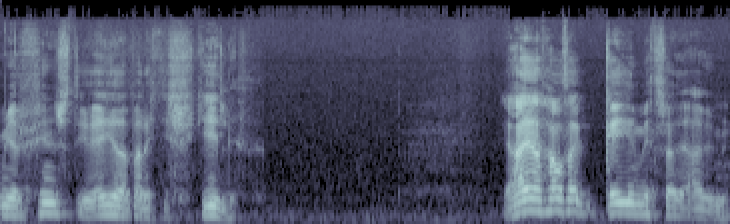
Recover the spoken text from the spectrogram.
mér finnst ég eigiða bara ekki skilið. Jæja, þá það geið mitt, saði afi minn.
